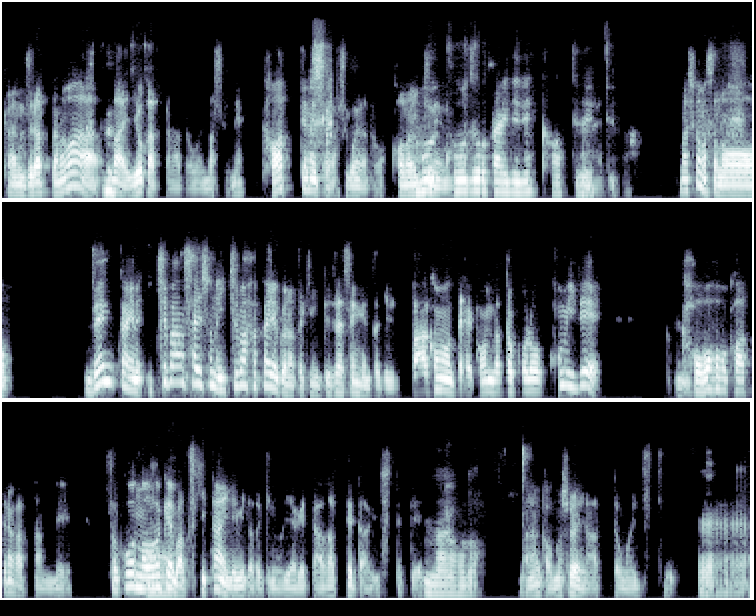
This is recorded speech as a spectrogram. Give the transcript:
感じだったのは、まあ、良かったなと思いますよね。変わってないってのがすごいなと。この1こ年のこの状態でね、変わってないっていうのは。まあ、しかもその、前回の一番最初の一番破壊力になった緊急事態宣言の時にバーコーンってへこんだところ込みでうん、ほぼほぼ変わってなかったんで、そこを除けば月単位で見た時の売り上げって上がってたりしてて、なるほど。まあ、なんか面白いなって思いつつ、えー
